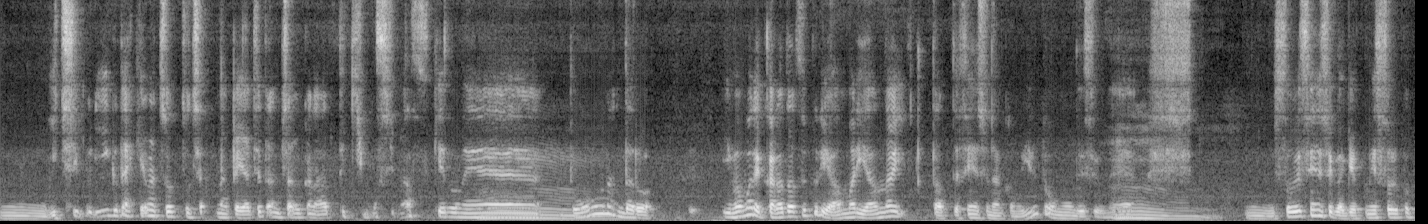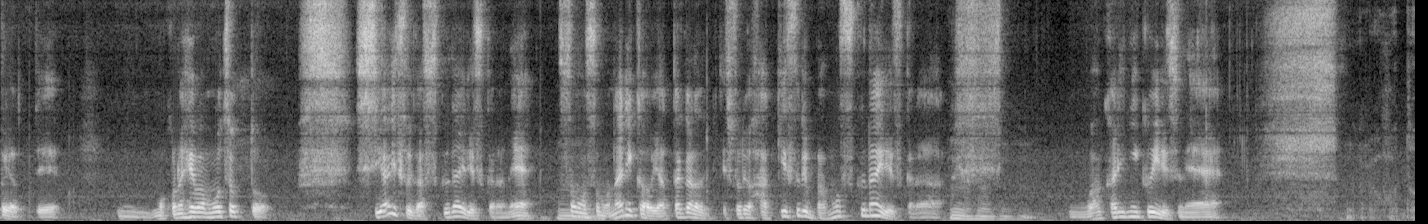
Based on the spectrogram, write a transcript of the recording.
うん一部リーグだけはちょっとちゃなんかやってたんちゃうかなって気もしますけどね。うん。どうなんだろう。今まで体作りあんまりやんないかって選手なんかもいると思うんですよね。うん、そういう選手が逆にそういうことをやって、うん、もうこの辺はもうちょっと試合数が少ないですからね、うん、そもそも何かをやったからってそれを発揮する場も少ないですから、うんうん、分かりにくいですね。なるほど、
